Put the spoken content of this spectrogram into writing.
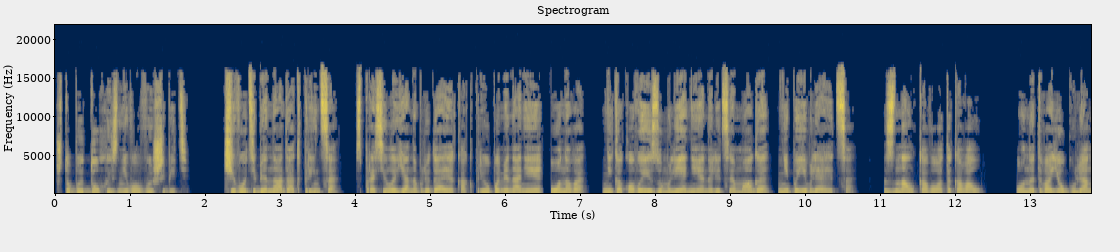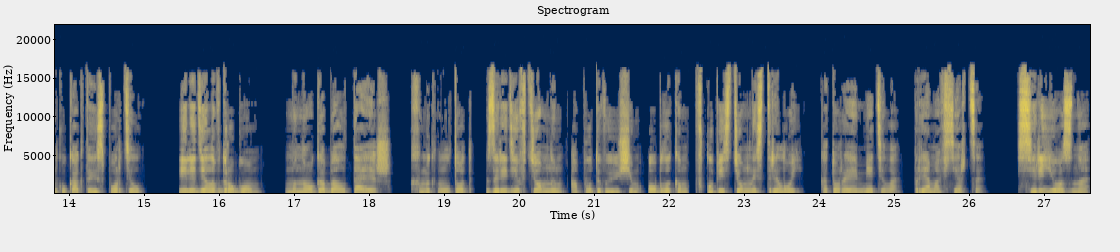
чтобы дух из него вышибить. Чего тебе надо от принца? спросила я, наблюдая, как при упоминании оного Никакого изумления на лице мага не появляется. Знал, кого атаковал. Он и твою гулянку как-то испортил. Или дело в другом. Много болтаешь, хмыкнул тот, зарядив темным опутывающим облаком в купе с темной стрелой, которая метила прямо в сердце. Серьезно?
